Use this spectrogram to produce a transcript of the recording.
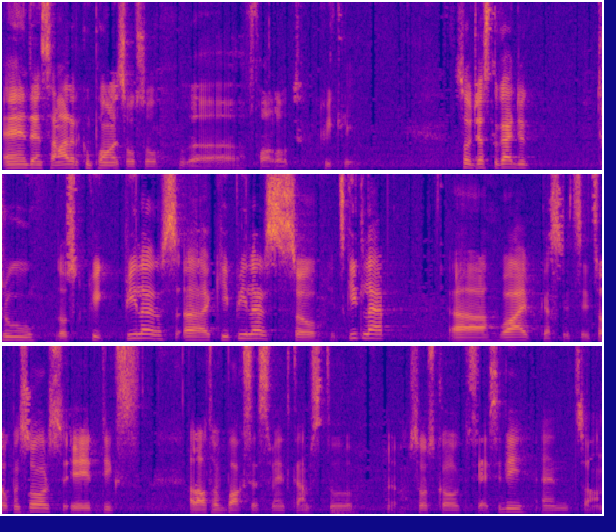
And then some other components also uh, followed quickly. So just to guide you through those quick pillars, uh, key pillars, so it's GitLab. Uh, why? Because it's, it's open source. It ticks a lot of boxes when it comes to you know, source code, CI/CD, and so on.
